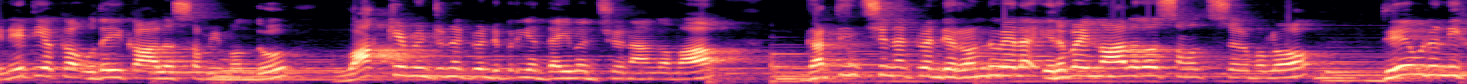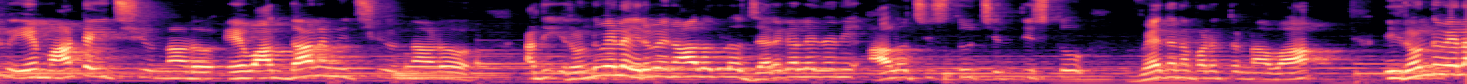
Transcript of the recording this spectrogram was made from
ఎనేటి యొక్క ఉదయకాల సమయమందు వాక్యం వింటున్నటువంటి ప్రియ దైవ జనాంగమా గతించినటువంటి రెండు వేల ఇరవై నాలుగో సంవత్సరంలో దేవుడు నీకు ఏ మాట ఇచ్చి ఉన్నాడో ఏ వాగ్దానం ఇచ్చి ఉన్నాడో అది రెండు వేల ఇరవై నాలుగులో జరగలేదని ఆలోచిస్తూ చింతిస్తూ వేదన పడుతున్నావా? ఈ రెండు వేల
